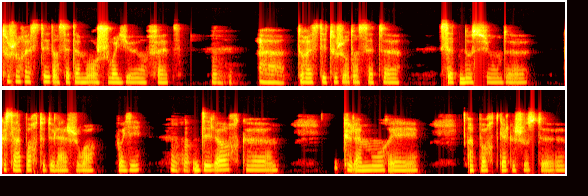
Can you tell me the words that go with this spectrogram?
Toujours rester dans cet amour joyeux, en fait. Mmh. Euh, de rester toujours dans cette, euh, cette notion de que ça apporte de la joie, voyez? Mmh. Dès lors que, que l'amour apporte quelque chose de,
